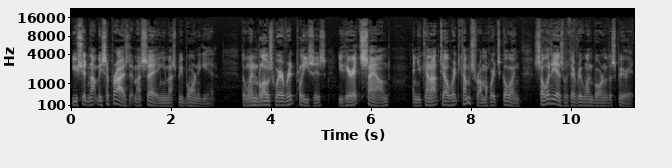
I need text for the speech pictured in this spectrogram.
You should not be surprised at my saying, You must be born again. The wind blows wherever it pleases, you hear its sound, and you cannot tell where it comes from or where it's going. So it is with everyone born of the Spirit.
